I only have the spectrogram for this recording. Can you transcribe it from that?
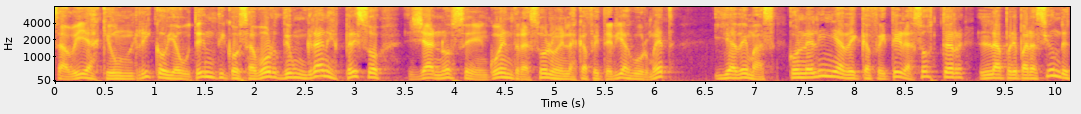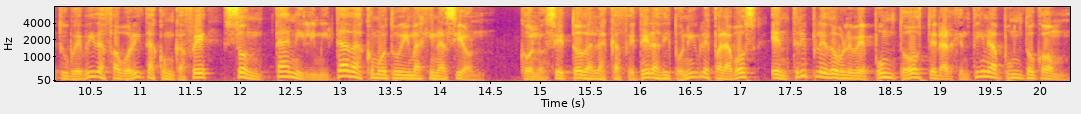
¿Sabías que un rico y auténtico sabor de un gran espresso ya no se encuentra solo en las cafeterías gourmet? Y además, con la línea de cafeteras Oster, la preparación de tus bebidas favoritas con café son tan ilimitadas como tu imaginación. Conoce todas las cafeteras disponibles para vos en www.osterargentina.com.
